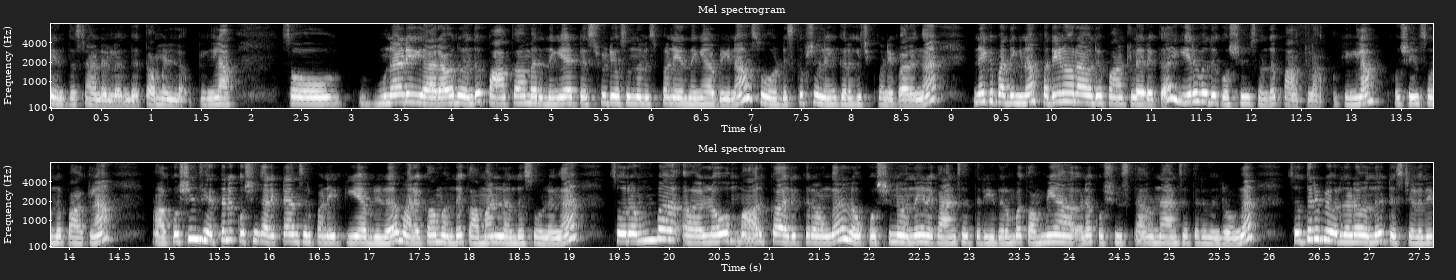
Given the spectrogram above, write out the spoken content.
டென்த்து ஸ்டாண்டர்ட்லேருந்து தமிழில் ஓகேங்களா? ஸோ முன்னாடி யாராவது வந்து பார்க்காம இருந்தீங்க டெஸ்ட் வீடியோஸ் வந்து மிஸ் பண்ணியிருந்தீங்க அப்படின்னா ஸோ டிஸ்கிரிப்ஷன் லிங்க் இருக்கு செக் பண்ணி பாருங்கள் இன்றைக்கி பார்த்தீங்கன்னா பதினோராவது பாட்டில் இருக்க இருபது கொஷின்ஸ் வந்து பார்க்கலாம் ஓகேங்களா? கொஷின்ஸ் வந்து பார்க்கலாம். கொஷின்ஸ் எத்தனை கொஷின் கரெக்டாக ஆன்சர் பண்ணியிருக்கீங்க அப்படின்றத மறக்காமல் வந்து கமெண்டில் வந்து சொல்லுங்கள் ஸோ ரொம்ப லோ மார்க்காக இருக்கிறவங்க லோ கொஷின் வந்து எனக்கு ஆன்சர் தெரியுது. ரொம்ப கம்மியான கொஷின்ஸ் தான் வந்து ஆன்சர் தெரியுதுன்றவங்க ஸோ திருப்பி ஒரு தடவை வந்து டெஸ்ட் எழுதி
